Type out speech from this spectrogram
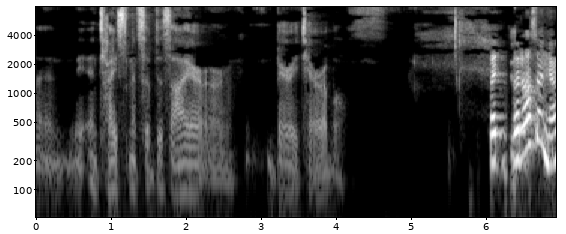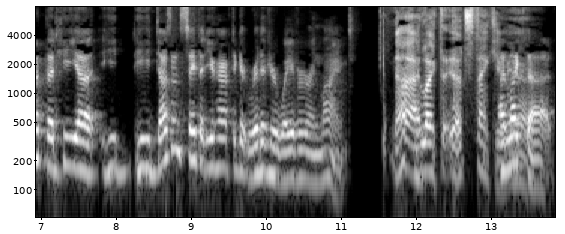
uh, the enticements of desire are very terrible. But but also note that he uh, he he doesn't say that you have to get rid of your wavering mind. No, I like that. That's thank you. I like yeah. that.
